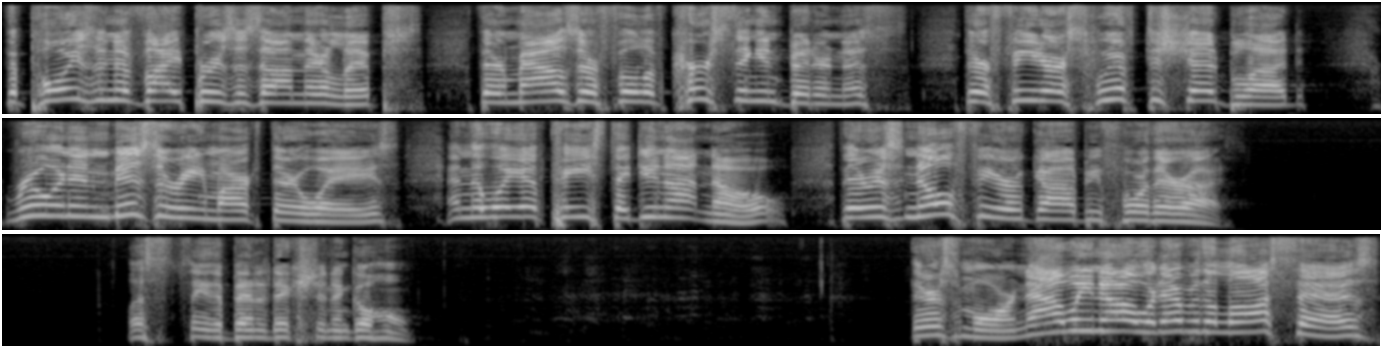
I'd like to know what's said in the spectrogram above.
The poison of vipers is on their lips. Their mouths are full of cursing and bitterness. Their feet are swift to shed blood. Ruin and misery mark their ways, and the way of peace they do not know. There is no fear of God before their eyes. Let's say the benediction and go home. There's more. Now we know whatever the law says,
